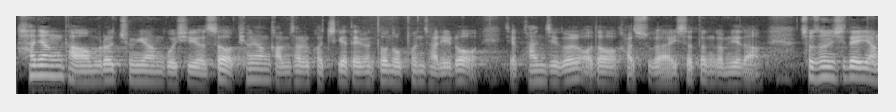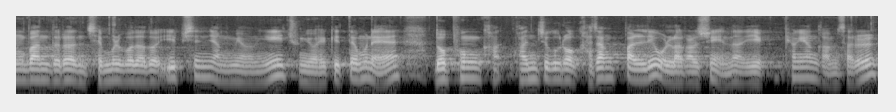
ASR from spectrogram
한양 다음으로 중요한 곳이어서 평양 감사를 거치게 되면 더 높은 자리로 관직을 얻어 갈 수가 있었던 겁니다. 조선 시대 양반들은 재물보다도 입신양명이 중요했기 때문에 높은 관직으로 가장 빨리 올라갈 수 있는 이 평양 감사를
